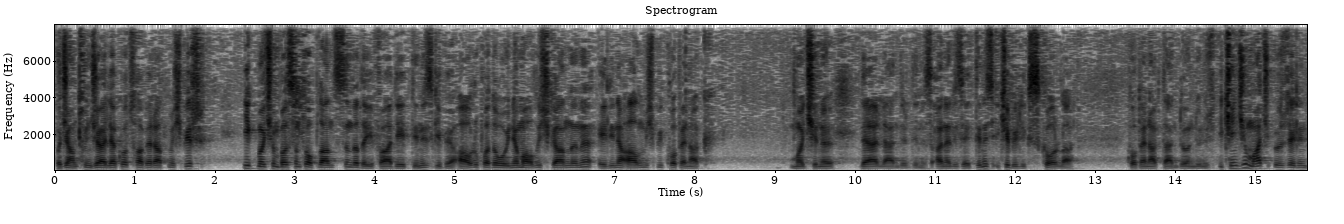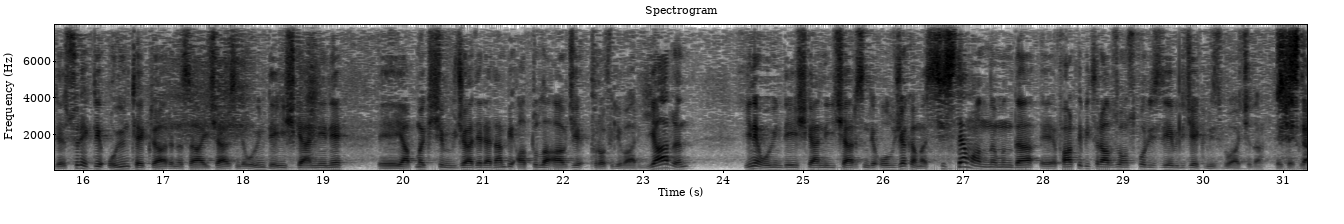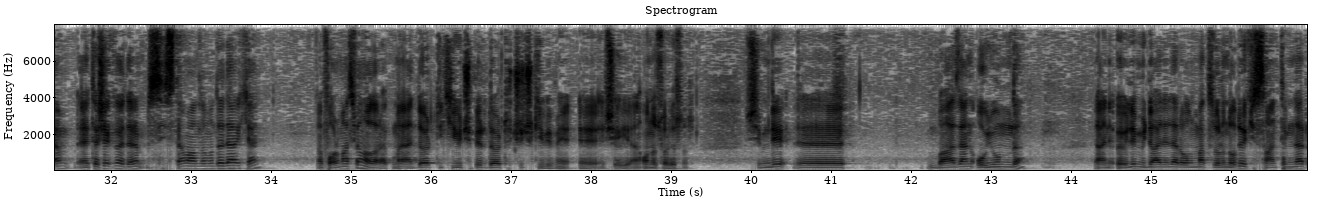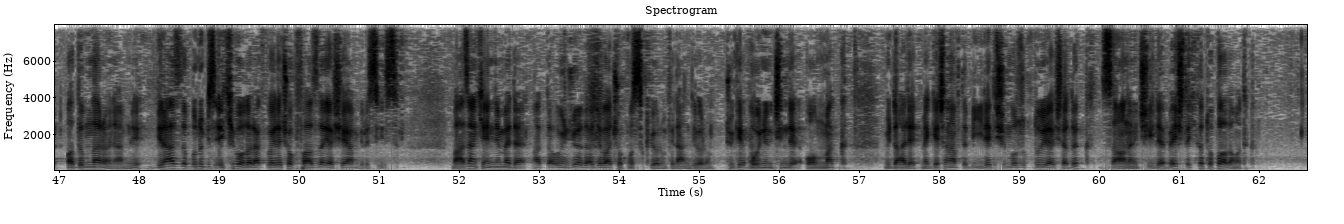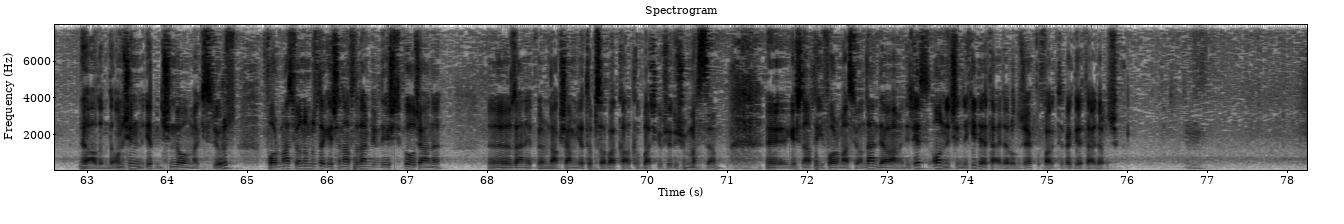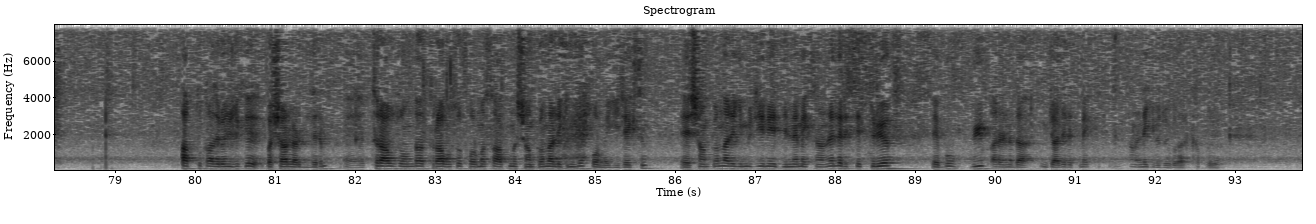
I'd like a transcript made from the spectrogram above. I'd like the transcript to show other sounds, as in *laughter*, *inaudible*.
Hocam Tuncay Lakot Haber 61. İlk maçın basın toplantısında da ifade ettiğiniz gibi Avrupa'da oynama alışkanlığını eline almış bir Kopenhag maçını değerlendirdiniz, analiz ettiniz. 2-1'lik skorla Kopenhag'dan döndünüz. İkinci maç özelinde sürekli oyun tekrarını, saha içerisinde oyun değişkenliğini e, yapmak için mücadele eden bir Abdullah Avcı profili var. Yarın yine oyun değişkenliği içerisinde olacak ama sistem anlamında e, farklı bir Trabzonspor izleyebilecek miyiz bu açıdan? Teşekkür Sistem, e, teşekkür ederim. Sistem anlamında derken e, formasyon olarak mı? Yani 4-2-3-1, 4-3-3 gibi mi e, şey yani onu soruyorsunuz. Şimdi e, bazen oyunda yani öyle müdahaleler olmak zorunda oluyor ki santimler, adımlar önemli. Biraz da bunu biz ekip olarak böyle çok fazla yaşayan birisiyiz. Bazen kendime de hatta oyuncuya da acaba çok mu sıkıyorum falan diyorum. Çünkü hep oyunun içinde olmak, müdahale etmek. Geçen hafta bir iletişim bozukluğu yaşadık sahanın içiyle. 5 dakika topu alamadık. Alımda. Onun için hep içinde olmak istiyoruz. Formasyonumuzda geçen haftadan bir değişiklik olacağını e, zannetmiyorum. Akşam yatıp sabah kalkıp başka bir şey düşünmezsem e, geçen haftaki formasyondan devam edeceğiz. Onun içindeki detaylar olacak. Ufak tefek detaylar olacak. Abdülkadir öncelikle başarılar dilerim. Ee, Trabzon'da Trabzonspor forması altında Şampiyonlar Ligi'nde forma giyeceksin. Ee, Şampiyonlar Ligi müziğini dinlemek sana neler hissettiriyor? Ee, bu büyük arenada mücadele etmek sana ne gibi duygular kapılıyor?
